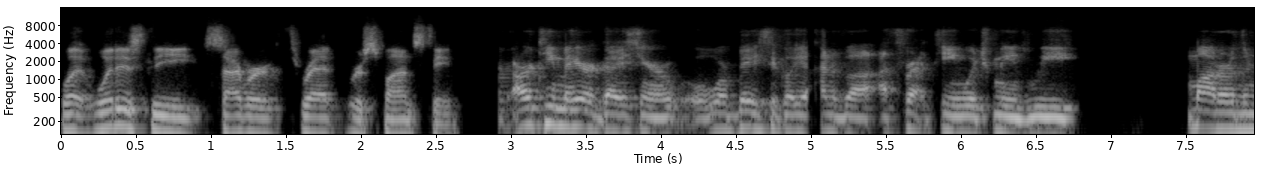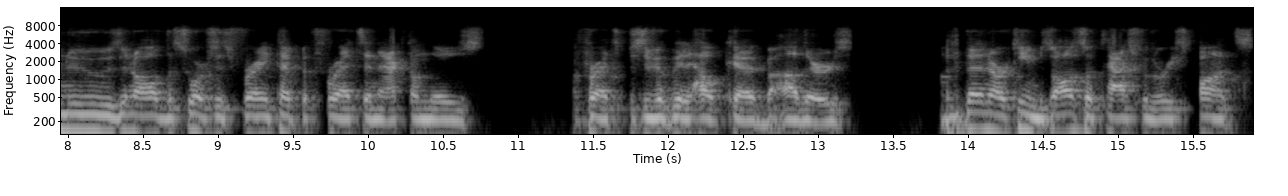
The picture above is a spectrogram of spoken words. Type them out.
What what is the cyber threat response team? Our team here at Geisinger, we're basically kind of a, a threat team, which means we monitor the news and all the sources for any type of threats and act on those threats specifically to healthcare but others. But then our team is also tasked with a response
